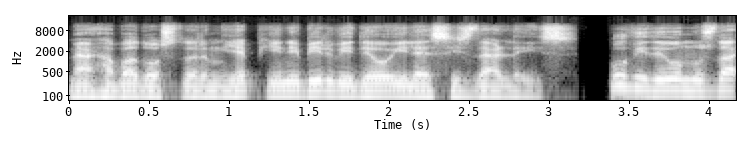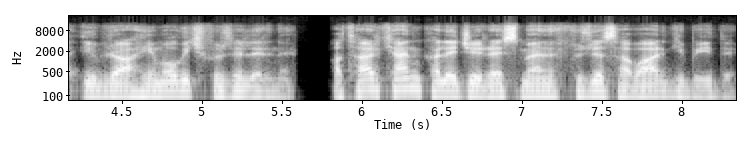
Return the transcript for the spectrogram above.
Merhaba dostlarım yepyeni bir video ile sizlerleyiz. Bu videomuzda İbrahimovic füzelerini atarken kaleci resmen füze savar gibiydi.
